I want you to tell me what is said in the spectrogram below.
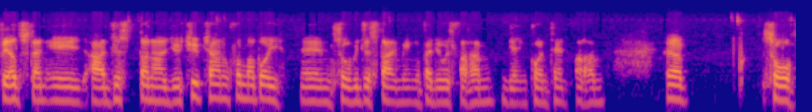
first into I just done a YouTube channel for my boy, um, so we just started making videos for him, getting content for him. Uh, so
